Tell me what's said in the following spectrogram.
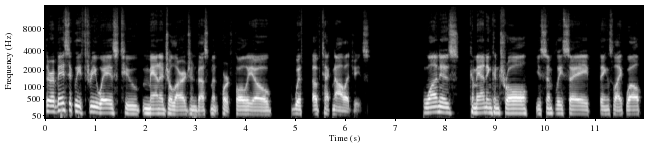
there are basically three ways to manage a large investment portfolio with of technologies. One is command and control. You simply say things like, well,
